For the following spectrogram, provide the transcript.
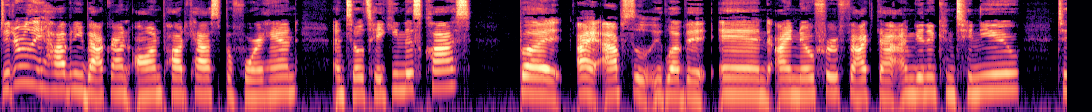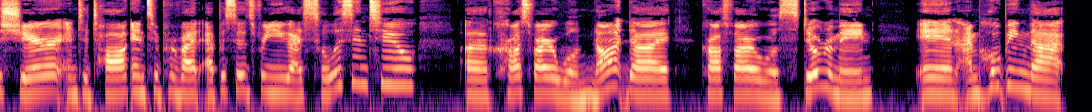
didn't really have any background on podcasts beforehand until taking this class, but I absolutely love it. And I know for a fact that I'm going to continue to share and to talk and to provide episodes for you guys to listen to. Uh, Crossfire will not die. Crossfire will still remain, and I'm hoping that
